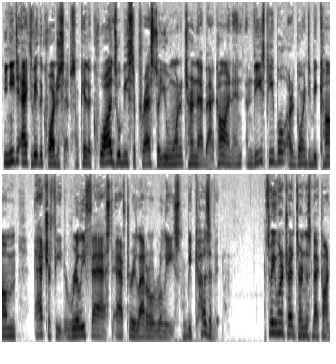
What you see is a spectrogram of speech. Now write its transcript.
you need to activate the quadriceps. Okay, the quads will be suppressed, so you want to turn that back on. And, and these people are going to become atrophied really fast after a lateral release because of it. So you want to try to turn this back on.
